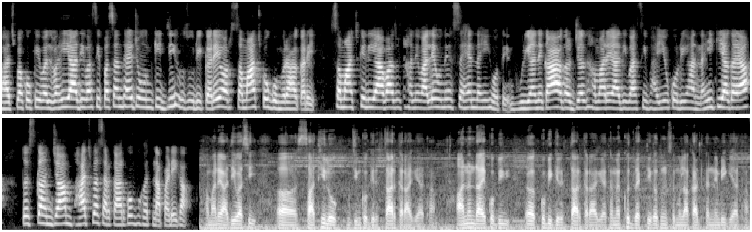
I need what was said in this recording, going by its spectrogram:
भाजपा को केवल वही आदिवासी पसंद है जो उनकी जी हुजूरी करे और समाज को गुमराह करे। समाज के लिए आवाज़ उठाने वाले उन्हें सहन नहीं होते। भूरिया ने कहा, अगर जल्द हमारे आदिवासी भाइयों को रिहा नहीं किया गया तो इसका अंजाम भाजपा सरकार को भुगतना पड़ेगा। हमारे आदिवासी साथी लोग जिनको गिरफ़्तार करा गया था आनंद राय को भी को भी गिरफ़्तार करा गया था। मैं खुद व्यक्तिगत उनसे मुलाकात करने भी गया था।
